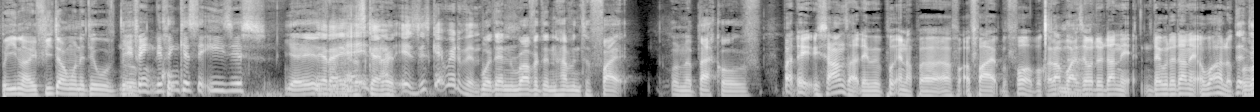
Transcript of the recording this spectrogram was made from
but you know, if you don't want to deal with, Do you think? Do you think it's the easiest? Yeah, it is. Yeah, that is. it Just is, get rid- it is. Just get rid of him. Well, then rather than having to fight on the back of But they, it sounds like they were putting up a, a, a fight before, because otherwise they would have done it. They would have done it a while ago. the, the, the,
